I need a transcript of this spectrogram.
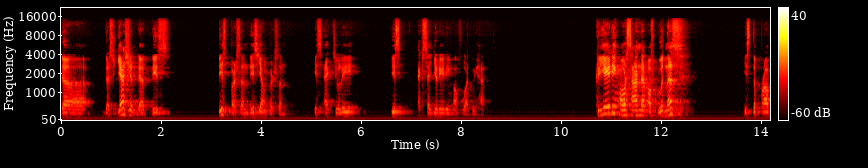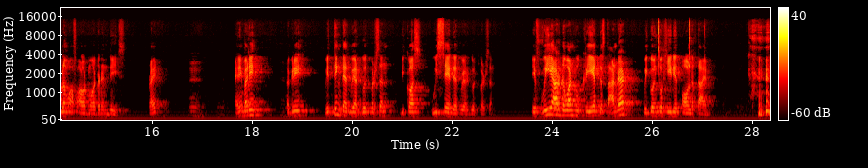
the the suggestion that this this person, this young person, is actually is exaggerating of what we have. Creating our standard of goodness is the problem of our modern days, right? Mm. Anybody agree? We think that we are a good person because we say that we are a good person. If we are the one who create the standard, we're going to hit it all the time.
